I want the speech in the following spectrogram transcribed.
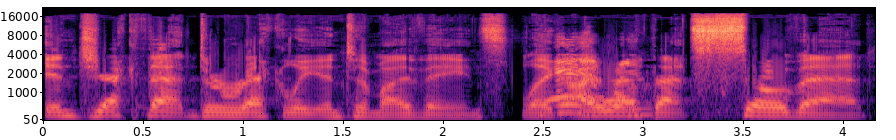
inject that directly into my veins. Like Yeah, I want I'm- that so bad.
